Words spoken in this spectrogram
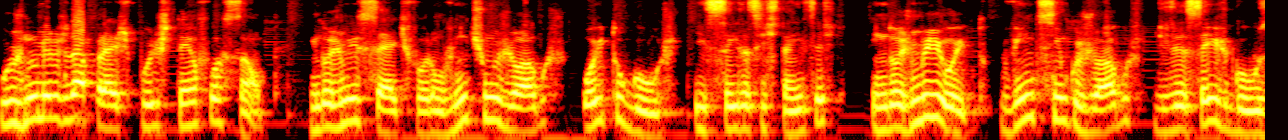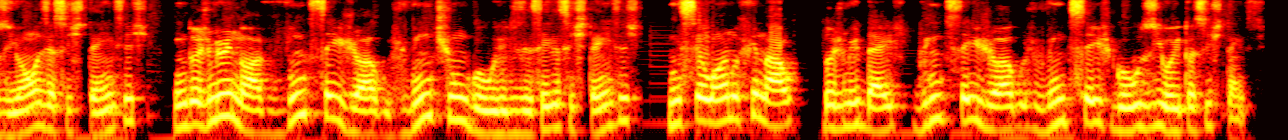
Os números da Prest por Stanford são: em 2007 foram 21 jogos, 8 gols e 6 assistências. Em 2008, 25 jogos, 16 gols e 11 assistências. Em 2009, 26 jogos, 21 gols e 16 assistências. Em seu ano final, 2010, 26 jogos, 26 gols e 8 assistências.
